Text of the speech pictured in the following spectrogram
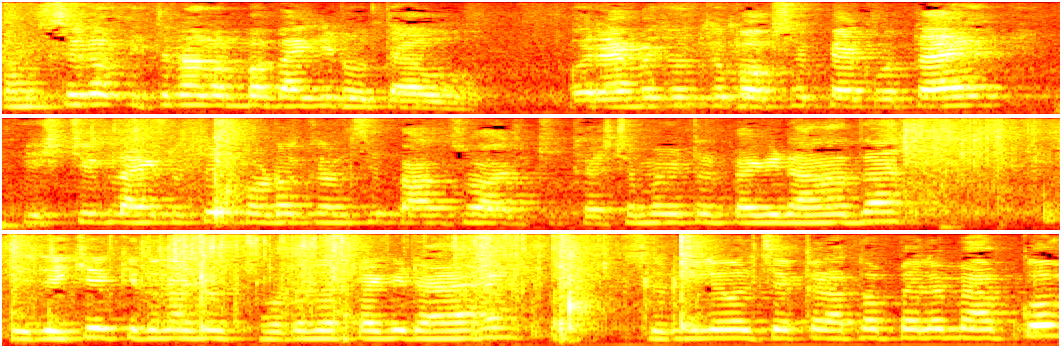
कम से कम इतना लंबा पैकेट होता है वो। और अमेजोन के बॉक्स में पैक होता है स्टिक लाइट होती है एल सी पाँच सौ आर की कस्टमर रिटर्न पैकेट आना था। ये देखिए कितना छोटा सा पैकेट आया है शिपिंग लेवल चेक कराता हूँ पहले मैं आपको।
